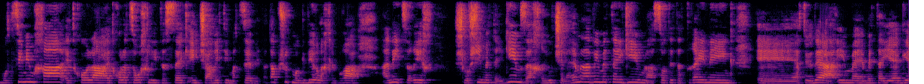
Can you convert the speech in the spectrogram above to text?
מוציא ממך את כל, ה, את כל הצורך להתעסק HR ית עם הצוות, אתה פשוט מגדיר לחברה אני צריך 30 מתייגים, זה אחריות שלהם להביא מתייגים, לעשות את ה training, אתה יודע, אם מתייג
